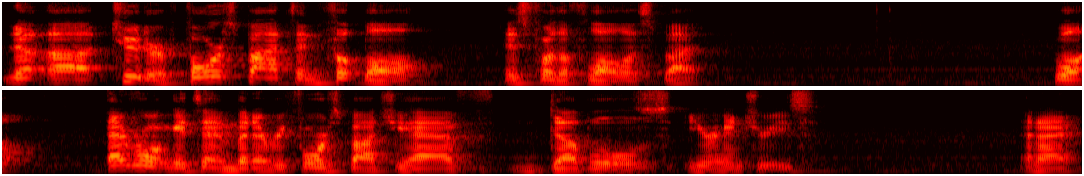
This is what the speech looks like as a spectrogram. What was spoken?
No, uh, Tudor, four spots in football is for the flawless spot. Well, everyone gets in, but every four spots you have doubles your entries. And I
